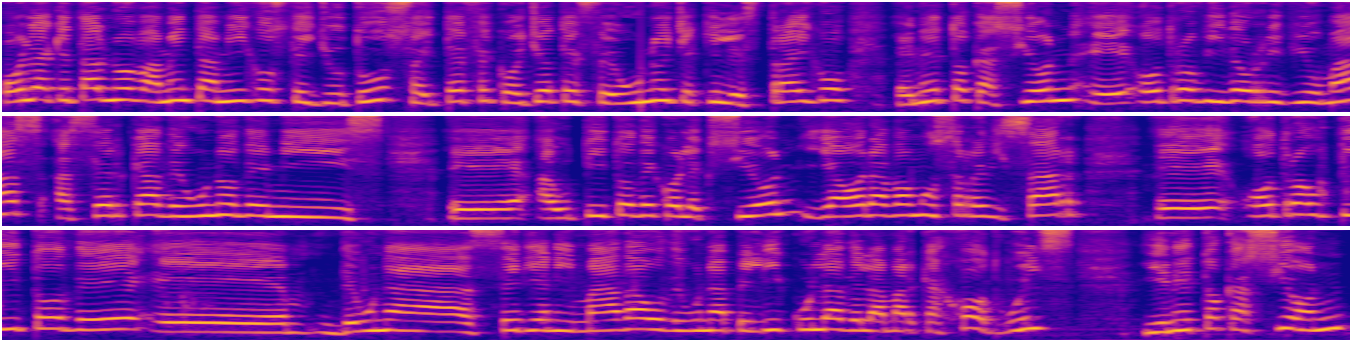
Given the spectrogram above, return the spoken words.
Hola, ¿qué tal nuevamente amigos de YouTube? Soy Tefe Coyote F1 y aquí les traigo en esta ocasión eh, otro video review más acerca de uno de mis eh, autitos de colección y ahora vamos a revisar eh, otro autito de, de una serie animada o de una película de la marca Hot Wheels y en esta ocasión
